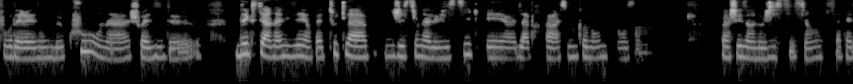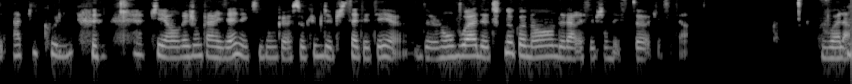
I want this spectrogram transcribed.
pour des raisons de coût, on a choisi de d'externaliser en fait toute la gestion de la logistique et heu, de la préparation de commandes dans un enfin chez un logisticien qui s'appelle Happy Colis, qui est en région parisienne et qui donc, heu, s'occupe depuis cet été, heu, de l'envoi de toutes nos commandes, de la réception des stocks et cetera. Voilà.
